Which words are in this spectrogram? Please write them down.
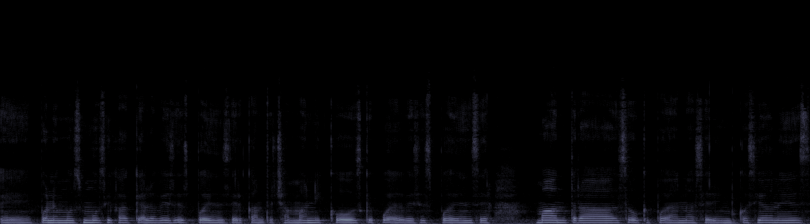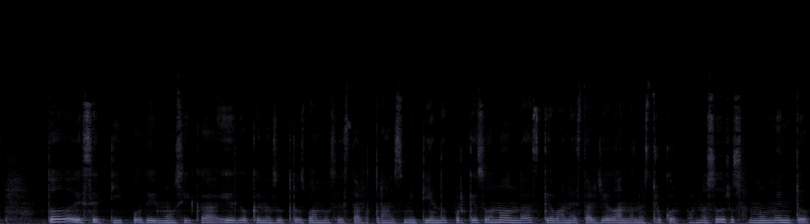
eh, ponemos música que a veces pueden ser cantos chamánicos, que a veces pueden ser mantras o que puedan hacer invocaciones todo ese tipo de música es lo que nosotros vamos a estar transmitiendo porque son ondas que van a estar llegando a nuestro cuerpo. Nosotros al momento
